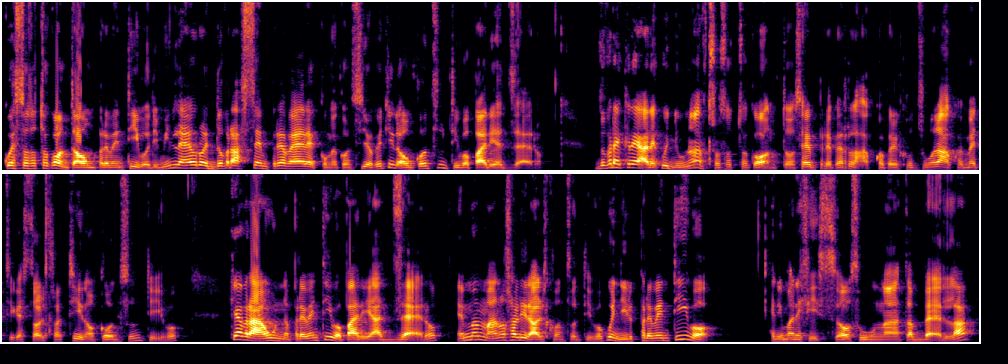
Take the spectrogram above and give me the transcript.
Questo sottoconto ha un preventivo di 1000 euro e dovrà sempre avere, come consiglio che ti do, un consuntivo pari a 0. Dovrei creare quindi un altro sottoconto, sempre per l'acqua, per il consumo d'acqua, e metti che sto il trattino consuntivo, che avrà un preventivo pari a 0 e man mano salirà il consuntivo. Quindi il preventivo rimane fisso su una tabella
